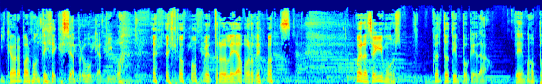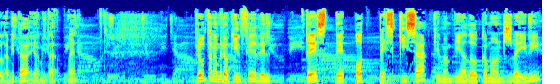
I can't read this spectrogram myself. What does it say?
Y Cabra Palmonte dice que sea provocativo. Como me trolea, por Dios. Bueno, seguimos. ¿Cuánto tiempo queda? Bien, vamos por la mitad y la mitad. Bueno. Pregunta número 15 del test de Pod Pesquisa que me ha enviado Commons Baby,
